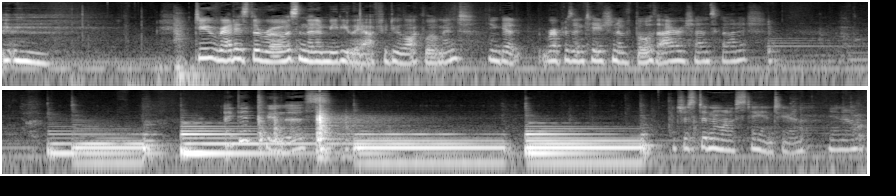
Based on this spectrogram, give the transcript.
do red is the rose and then immediately after do Loch Lomond. You get representation of both Irish and Scottish. I did tune this. I just didn't want to stay in tune, you know?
